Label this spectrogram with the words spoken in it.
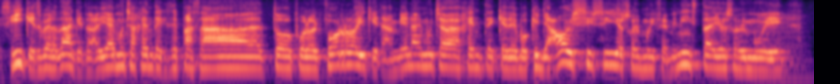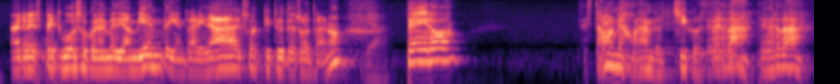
sí, que es verdad, que todavía hay mucha gente que se pasa todo por el forro y que también hay mucha gente que de boquilla, hoy sí, sí, yo soy muy feminista, yo soy muy respetuoso con el medio ambiente y en realidad su actitud es otra, ¿no? Pero estamos mejorando, chicos, de verdad, de verdad.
